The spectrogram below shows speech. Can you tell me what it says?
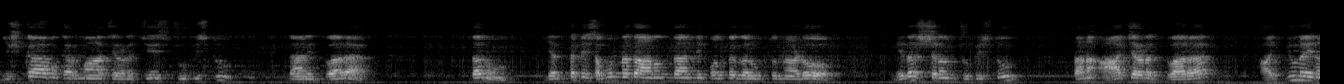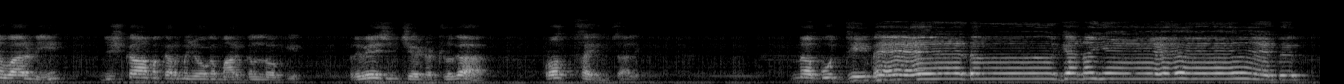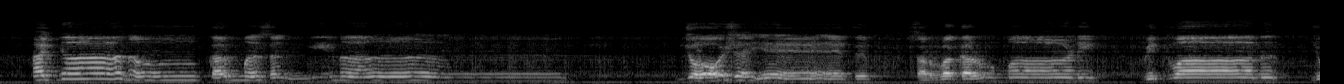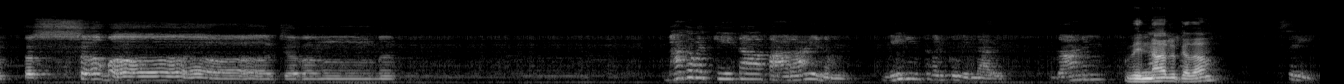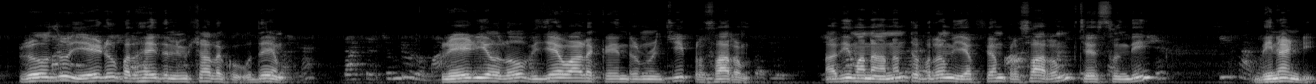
నిష్కామ కర్మాచరణ చేసి చూపిస్తూ దాని ద్వారా తను ఎంతటి సమున్నత ఆనందాన్ని పొందగలుగుతున్నాడో నిదర్శనం చూపిస్తూ తన ఆచరణ ద్వారా అజ్ఞులైన వారిని నిష్కామ కర్మయోగ మార్గంలోకి ప్రవేశించేటట్లుగా ప్రోత్సహించాలి. న బుద్ధి భేద గణయేత్ అజ్ఞానం కర్మ సంగీనా. జోషయేత్ సర్వకర్మాణి విద్వాన్ యుక్త సమాచరన్ భగవద్గీత పారాయణం. విన్నారు. గానం విన్నారు కదా? రోజు ఏడు పదహైదు నిమిషాలకు ఉదయం రేడియోలో విజయవాడ కేంద్రం నుంచి ప్రసారం. అది మన అనంతపురం ఎఫ్ఎం ప్రసారం చేస్తుంది. వినండి.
